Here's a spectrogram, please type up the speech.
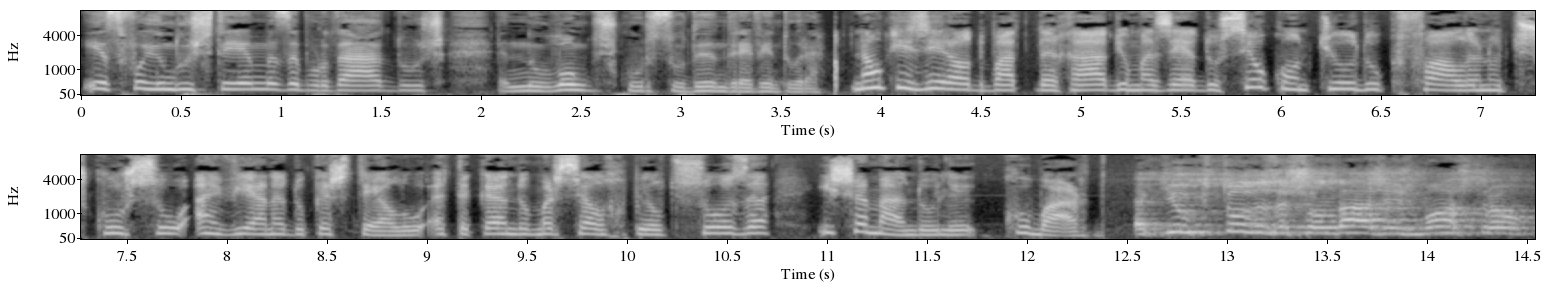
esse foi um dos temas abordados no longo discurso de André Ventura. Não quis ir ao debate da rádio, mas é do seu conteúdo que fala no discurso em Viana do Castelo, atacando Marcelo Rebelo de Sousa e chamando-lhe cobarde. Aquilo que todas as sondagens mostram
